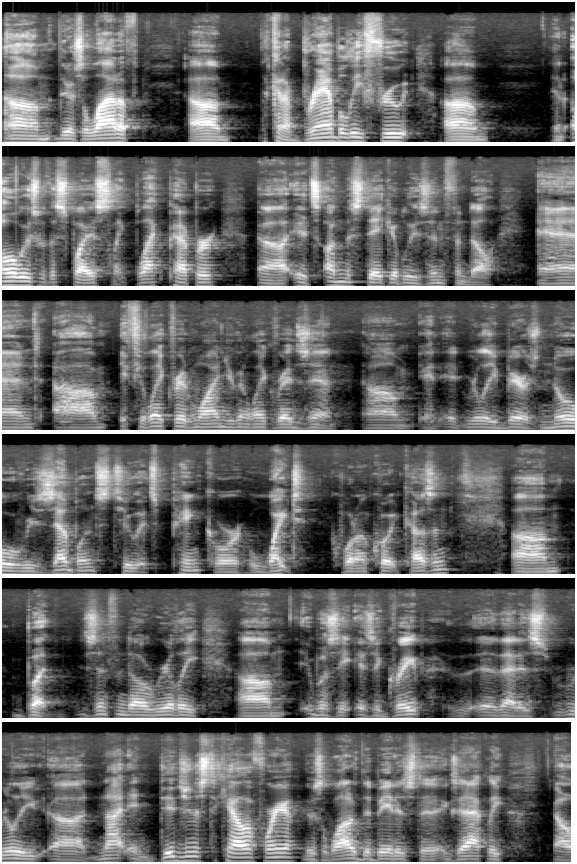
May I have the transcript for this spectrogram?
um, there's a lot of um, kind of brambly fruit, um, and always with a spice like black pepper. Uh, it's unmistakably Zinfandel. And um, if you like red wine, you're going to like red Zin. Um, it, it, really bears no resemblance to its pink or white quote unquote cousin. Um, but Zinfandel really um, it was a, is a grape that is really uh, not indigenous to California. There's a lot of debate as to exactly uh,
